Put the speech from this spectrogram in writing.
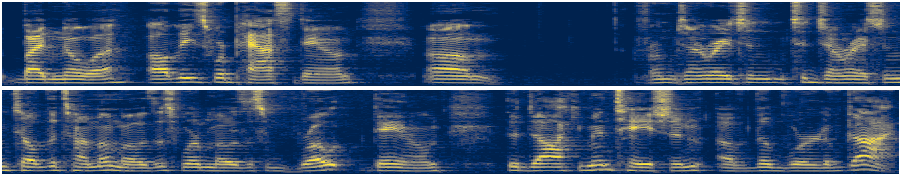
by Noah. All these were passed down. Um, from generation to generation until the time of Moses, where Moses wrote down the documentation of the Word of God.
